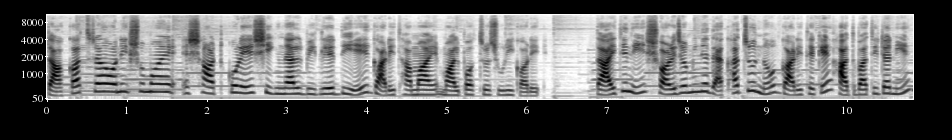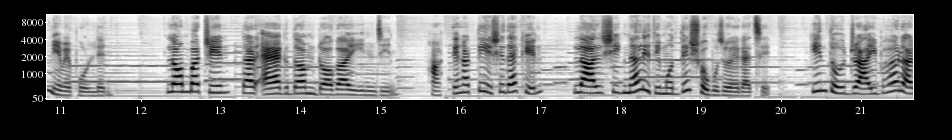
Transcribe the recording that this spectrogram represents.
ডাকাতরা অনেক সময় শার্ট করে সিগন্যাল বিগলে দিয়ে গাড়ি থামায়, মালপত্র চুরি করে। তাই তিনি সরেজমিনে দেখার জন্য গাড়ি থেকে হাতবাতিটা নিয়ে নেমে পড়লেন। লম্বা ট্রেন, তার একদম ডগা ইঞ্জিন। হাঁটতে হাঁটতে এসে দেখেন লাল সিগন্যাল ইতিমধ্যে সবুজ হয়ে গেছে। কিন্তু ড্রাইভার আর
